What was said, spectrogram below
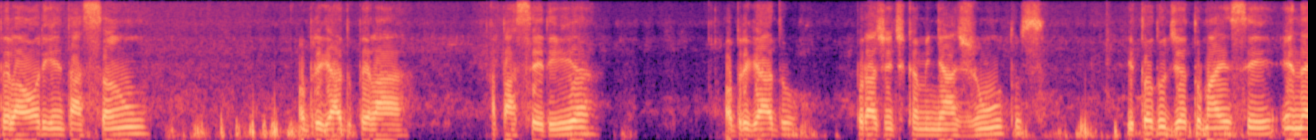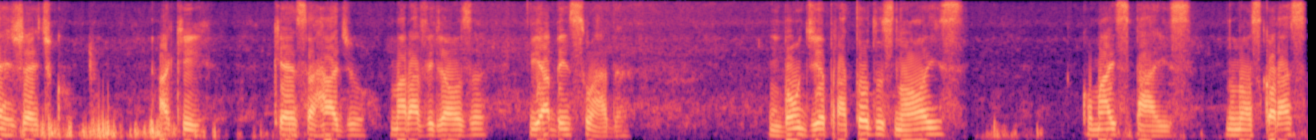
pela orientação, obrigado pela a parceria, obrigado por a gente caminhar juntos e todo dia tomar esse energético aqui, que é essa rádio maravilhosa e abençoada. Um bom dia para todos nós, com mais paz no nosso coração.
